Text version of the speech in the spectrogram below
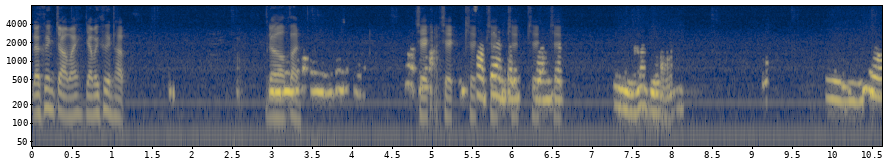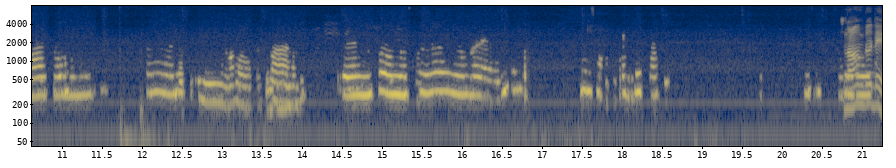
แล้วขึ้นจอไหมยังไม่ขึ้นครับ เดี๋ยวรอก่อนเช็คเช็คเช็คขอเปลี่เช็ยคนเช็ตัวคละคเช็รคจะเช็คเป็นฟงซื้ออยู่เลยน้องโดเนท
